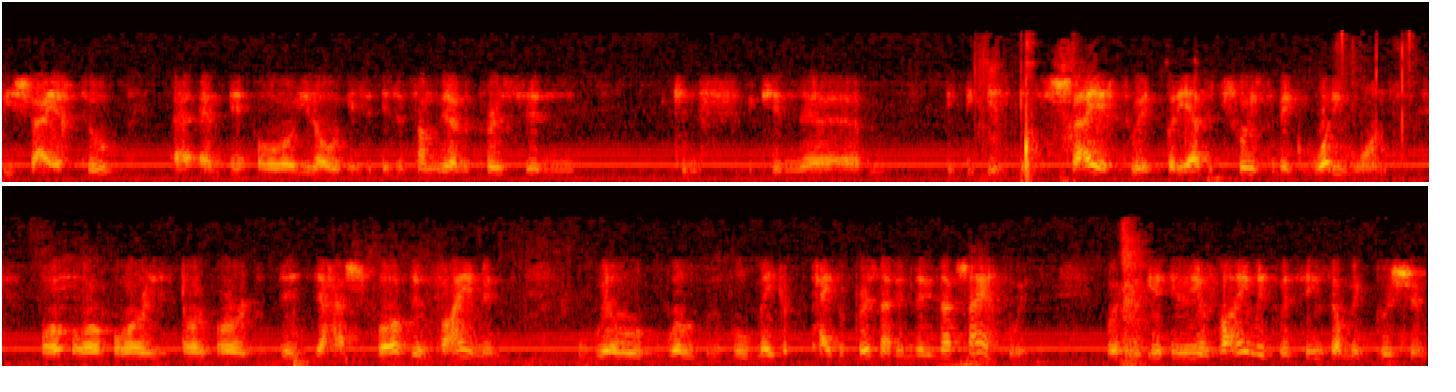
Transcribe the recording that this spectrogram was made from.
be shaykh to, uh, and, or you know, is, is it something that a person can can uh, is, is shaykh to it, but he has a choice to make what he wants, or or or, is, or, or the, the hashpah of the environment will will will make a type of person out of him that he's not shaykh to it. But in, in the environment where things are megushim,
